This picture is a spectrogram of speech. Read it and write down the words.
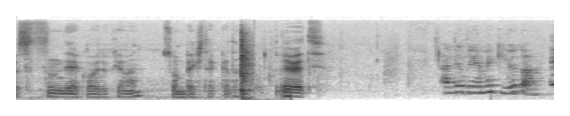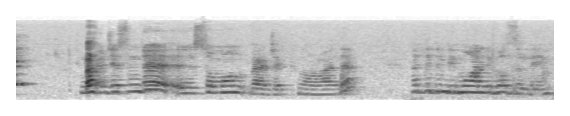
ısıtsın diye koyduk hemen. Son 5 dakikada. Evet. Alya da yemek yiyor da. Şimdi öncesinde e, somon verecek normalde. Hadi dedim bir muhallebi hazırlayayım.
